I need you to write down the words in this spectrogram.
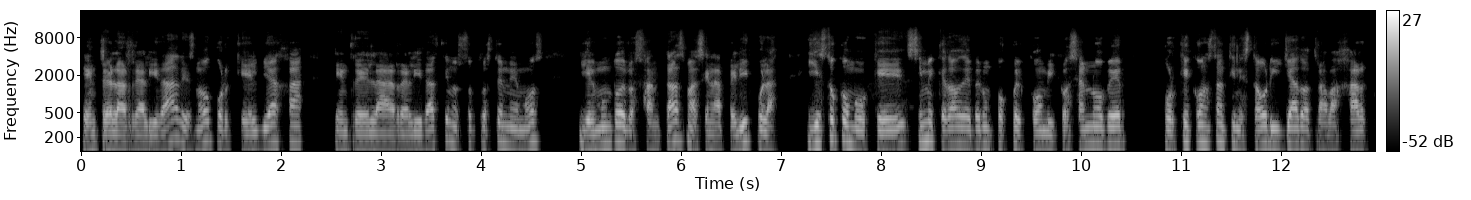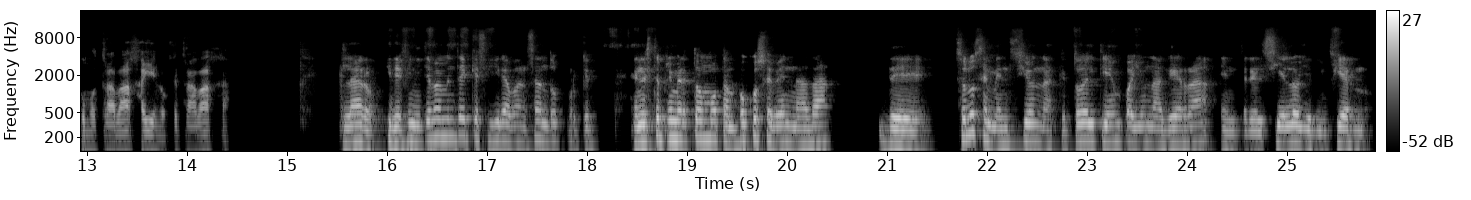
entre las realidades, ¿no? Porque él viaja entre la realidad que nosotros tenemos y el mundo de los fantasmas en la película. Y esto como que sí me quedó de ver un poco el cómic, o sea, no ver por qué Constantine está orillado a trabajar como trabaja y en lo que trabaja. Claro, y definitivamente hay que seguir avanzando porque en este primer tomo tampoco se ve nada de, solo se menciona que todo el tiempo hay una guerra entre el cielo y el infierno,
